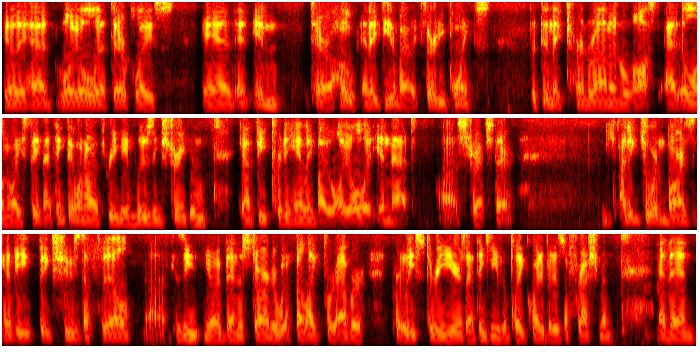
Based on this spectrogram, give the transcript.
you know, they had Loyola at their place and in Terre Haute, and they beat them by like 30 points. But then they turned around and lost at Illinois State. And I think they went on a three game losing streak and got beat pretty handily by Loyola in that uh, stretch there. I think Jordan Barnes is going to be big shoes to fill because uh, he, you know, had been a starter. What felt like forever for at least three years. I think he even played quite a bit as a freshman. And then,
